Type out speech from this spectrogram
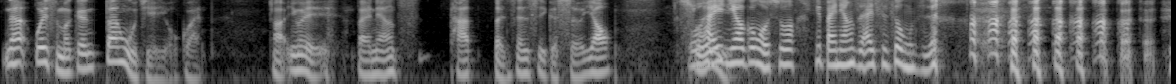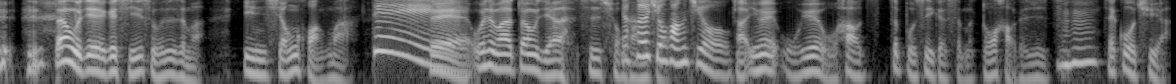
那为什么跟端午节有关啊？因为白娘子。她本身是一个蛇妖，我还以为你要跟我说，因为白娘子爱吃粽子。端午节有一个习俗是什么？饮雄黄嘛。对对，为什么端午节要吃雄黄？要喝雄黄酒啊？因为五月五号，这不是一个什么多好的日子。嗯、在过去啊，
